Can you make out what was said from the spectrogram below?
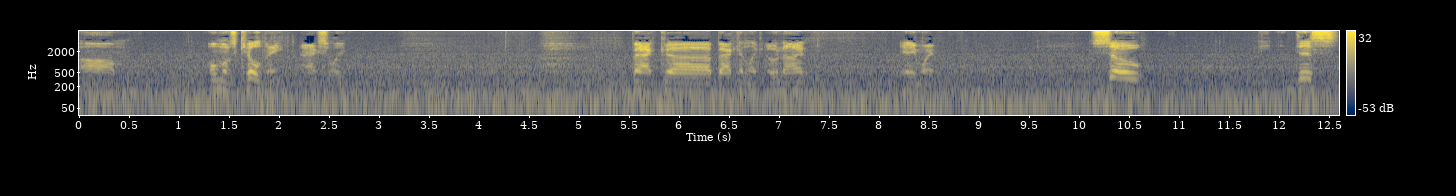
Um, almost killed me, actually. Back, uh, back in like 09. Anyway. So, this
